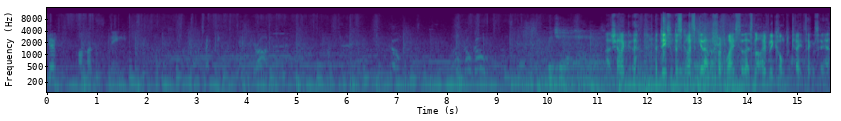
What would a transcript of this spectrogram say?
Get on stage. Yes, you're on. Go. I actually had a, a decent disguise to get out the front way, so let's not overly complicate things here.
